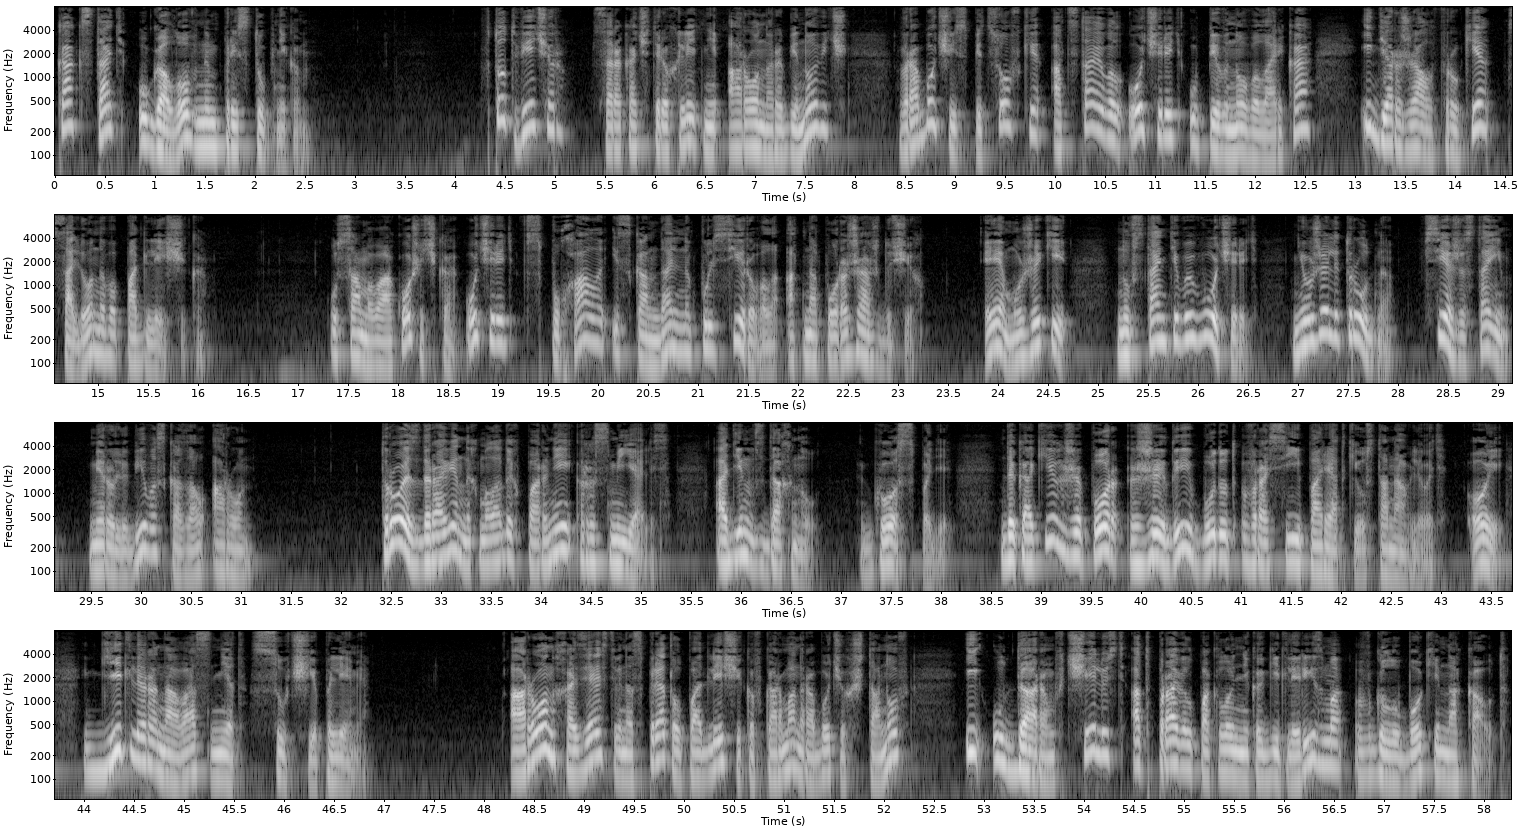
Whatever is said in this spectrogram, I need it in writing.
Как стать уголовным преступником? В тот вечер 44-летний Арон Рабинович в рабочей спецовке отстаивал очередь у пивного ларька и держал в руке соленого подлещика. У самого окошечка очередь вспухала и скандально пульсировала от напора жаждущих. «Э, мужики, ну встаньте вы в очередь, неужели трудно? Все же стоим!» Миролюбиво сказал Арон. Трое здоровенных молодых парней рассмеялись. Один вздохнул. Господи, до каких же пор жиды будут в России порядки устанавливать? Ой, Гитлера на вас нет, сучье племя. Арон хозяйственно спрятал подлещика в карман рабочих штанов и ударом в челюсть отправил поклонника гитлеризма в глубокий нокаут.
